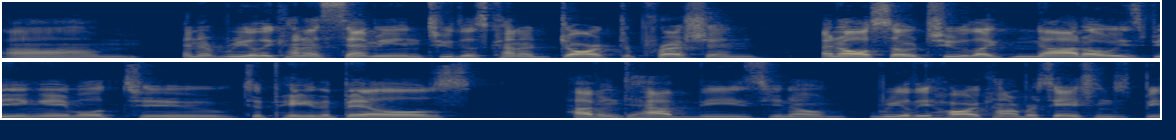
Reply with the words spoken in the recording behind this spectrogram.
um, and it really kind of sent me into this kind of dark depression, and also to like not always being able to to pay the bills, having to have these you know really hard conversations, be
